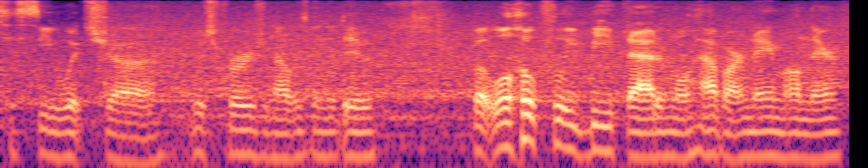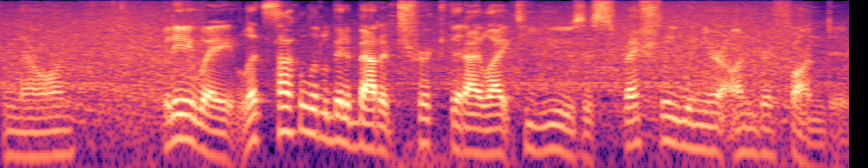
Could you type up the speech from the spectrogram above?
to see which uh, which version I was going to do. But we'll hopefully beat that and we'll have our name on there from now on. But anyway, let's talk a little bit about a trick that I like to use, especially when you're underfunded.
